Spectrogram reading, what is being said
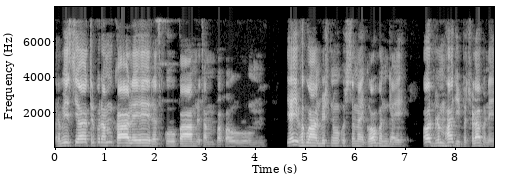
प्रविश्य त्रिपुरम काले रथकोपामृतम पपौ। यही भगवान विष्णु उस समय गौ बन गए और ब्रह्मा जी बछड़ा बने।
